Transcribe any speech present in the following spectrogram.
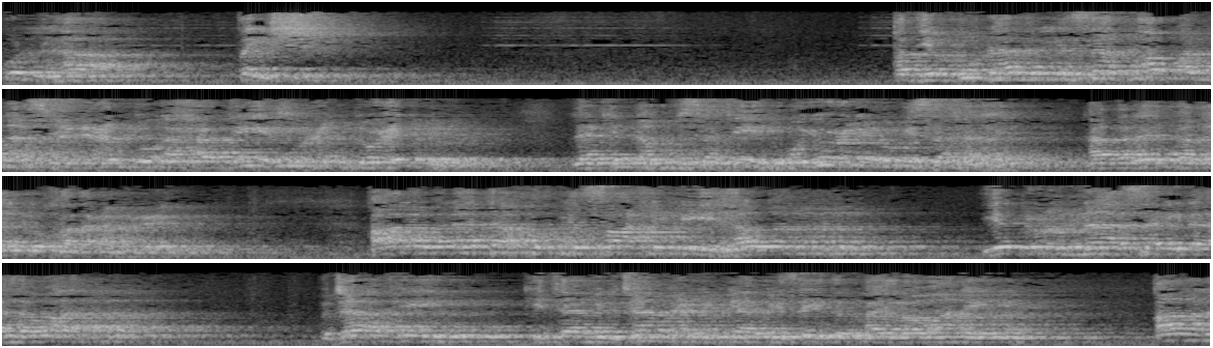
كلها طيش. قد يكون هذا الإنسان أروى الناس يعني عنده أحاديث وعنده علم. لكنه سفيه ويعلن بسفهه. هذا لا ينبغي أن يؤخذ عنه العلم. قال ولا تأخذ من صاحبه هوى يدعو الناس إلى هواه. وجاء في كتاب الجامع لابن أبي زيد القيرواني قال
